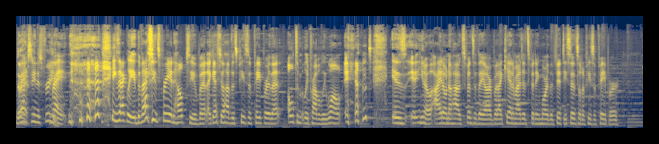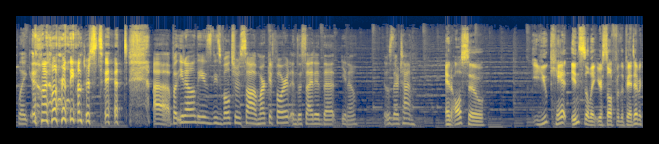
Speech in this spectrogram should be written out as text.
The Right. vaccine is free. Right. exactly. The vaccine's free It helps you, but I guess you'll have this piece of paper that ultimately probably won't. And is, you know, I don't know how expensive they are, but I can't imagine spending more than 50 cents on a piece of paper. Like, I don't really understand. Uh, but, you know, these, these vultures saw a market for it and decided that, you know, it was their time. And also, you can't insulate yourself from the pandemic.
